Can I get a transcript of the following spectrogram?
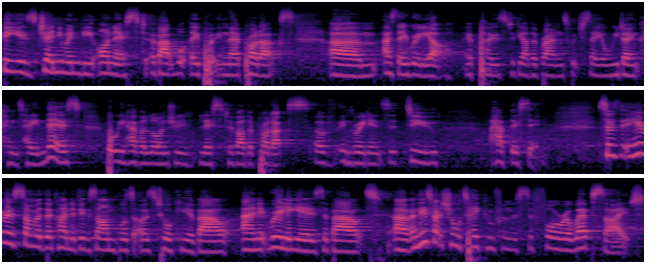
be as genuinely honest about what they put in their products um, as they really are, opposed to the other brands which say, oh, we don't contain this, but we have a laundry list of other products, of ingredients that do have this in. So here are some of the kind of examples I was talking about, and it really is about, uh, and these are actually all taken from the Sephora website.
